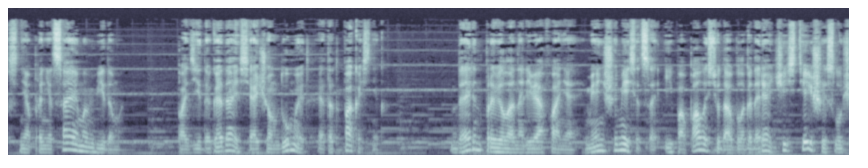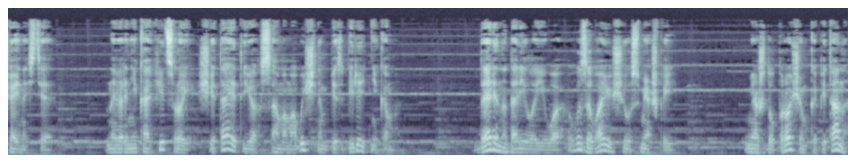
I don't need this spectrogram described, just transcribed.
с непроницаемым видом. «Поди догадайся, о чем думает этот пакостник». Дерин провела на Левиафане меньше месяца и попала сюда благодаря чистейшей случайности. Наверняка Фицрой считает ее самым обычным безбилетником. Дерин одарила его вызывающей усмешкой – между прочим, капитан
